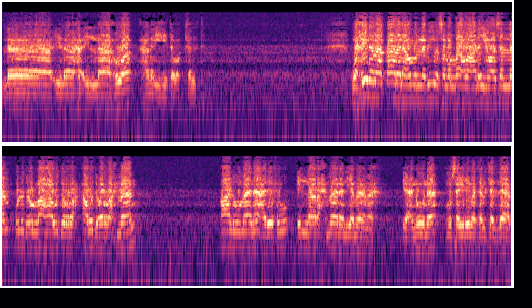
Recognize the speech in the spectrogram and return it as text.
لا إله إلا هو عليه توكلت. وحينما قال لهم النبي صلى الله عليه وسلم قل ادعوا الله أو ادعوا الرحمن قالوا ما نعرف إلا رحمن اليمامة يعنون مسيلمة الكذاب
